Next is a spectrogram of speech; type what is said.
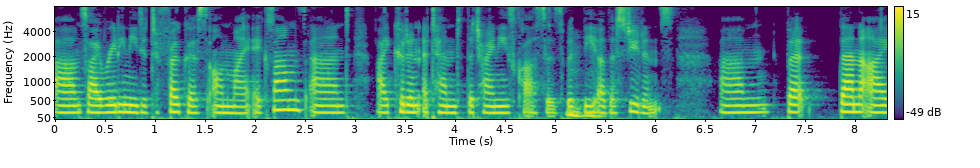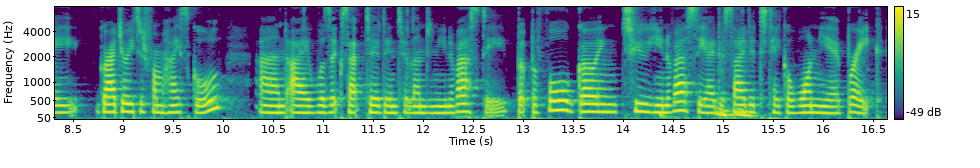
um, so I really needed to focus on my exams, and I couldn't attend the Chinese classes with the other students. Um, but then I graduated from high school and I was accepted into London University. But before going to university, I decided to take a one year break.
